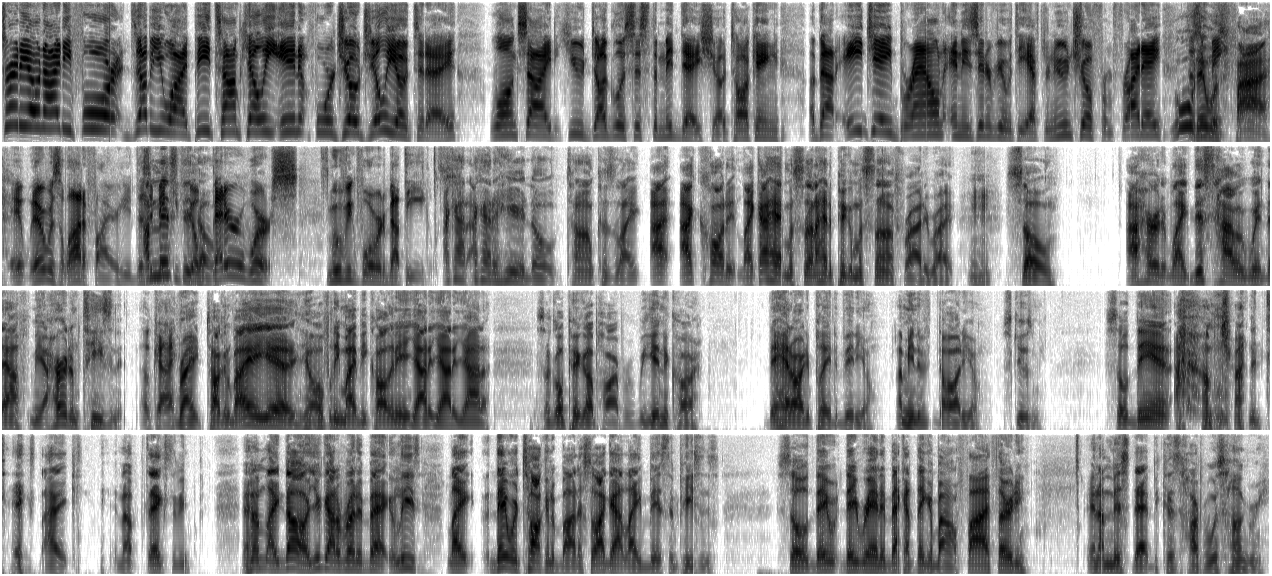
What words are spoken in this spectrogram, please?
Sports Radio 94 WIP. Tom Kelly in for Joe Giglio today, alongside Hugh Douglas. It's the midday show talking about A.J. Brown and his interview with the afternoon show from Friday. Ooh, it was fire. It, there was a lot of fire here. Does I it make you feel though. better or worse moving forward about the Eagles? I got I got to hear it though, Tom, because like I I caught it. Like I had my son. I had to pick up my son Friday, right? Mhm. So I heard it like this. is How it went down for me. I heard him teasing it, Okay. right? Talking about, hey, yeah, hopefully he might be calling in, yada yada yada. So I go pick up Harper. We get in the car. They had already played the video. I mean the, the audio. Excuse me. So then I'm trying to text Ike, and I'm texting him, and I'm like, dog, you got to run it back. At least like they were talking about it, so I got like bits and pieces. So they they ran it back. I think about five thirty, and I missed that because Harper was hungry.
